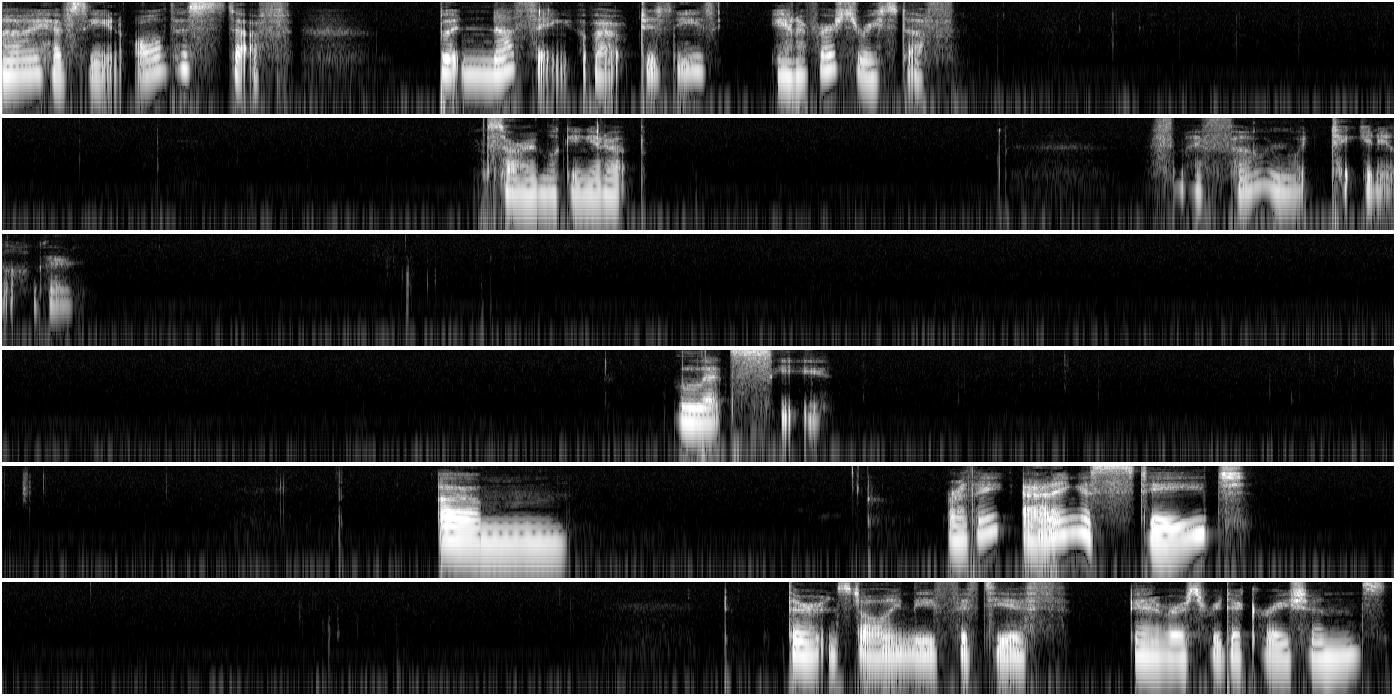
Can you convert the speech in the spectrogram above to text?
I have seen all this stuff, but nothing about Disney's anniversary stuff. Sorry, I'm looking it up. My phone would take any longer. Let's see. Um, are they adding a stage? They're installing the 50th anniversary decorations.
